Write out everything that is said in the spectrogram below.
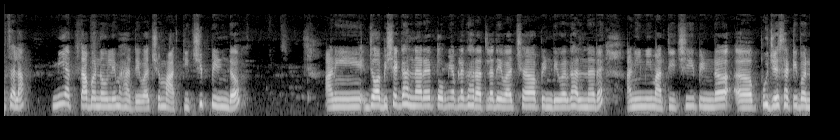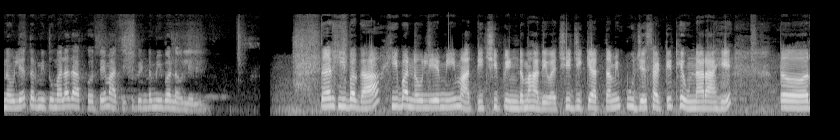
चला मी आत्ता बनवली महादेवाची मातीची पिंड. आणि जो अभिषेक घालणार आहे तो मी आपल्या घरातल्या देवाच्या पिंडीवर घालणार आहे. आणि मी मातीची पिंड पूजेसाठी बनवली आहे. तर मी तुम्हाला दाखवते मातीची पिंड मी बनवलेली. तर ही बघा ही बनवली आहे मी मातीची पिंड महादेवाची जी की आत्ता मी पूजेसाठी ठेवणार आहे. तर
